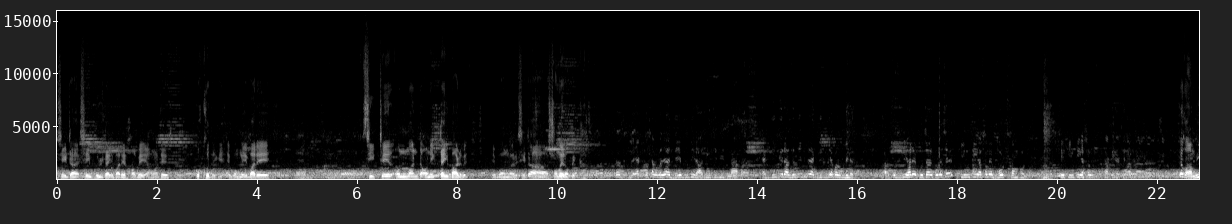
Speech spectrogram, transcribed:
সেইটা সেই ভুলটা এবারে হবে আমাদের পক্ষ থেকে এবং এবারে সিটের অনুমানটা অনেকটাই বাড়বে এবং সেটা সময়ের অপেক্ষা। এক কথা বলা যায় দেব যদি রাজনীতিবিদ না হয় একদিক দিয়ে রাজনীতিবিদ একদিক দিয়ে আবার অভিনেতা। কোচবিহারে প্রচার করেছে তিনটি আসনে ভোট সম্পন্ন। সেই তিনটি আসন কাকে কাকে দেখো আমি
